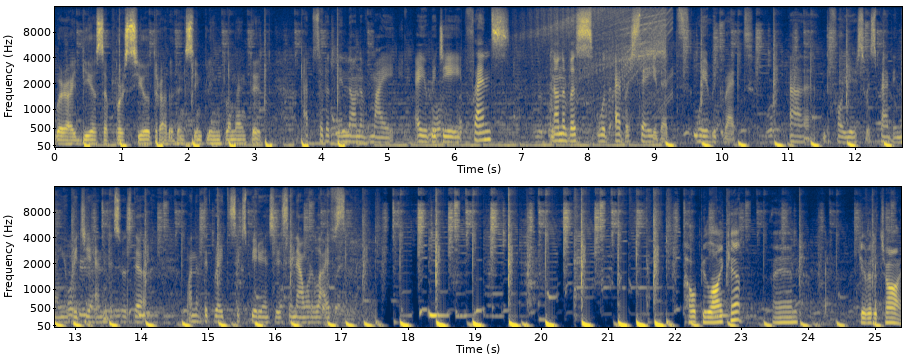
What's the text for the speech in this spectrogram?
where ideas are pursued rather than simply implemented. Absolutely none of my AUBG friends none of us would ever say that we regret uh, the four years we spent in AUBG and this was the one of the greatest experiences in our lives. Hope you like it and give it a try.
